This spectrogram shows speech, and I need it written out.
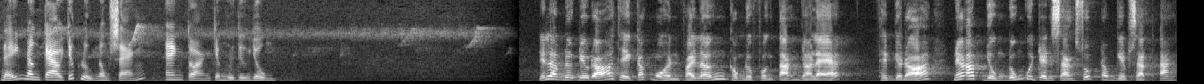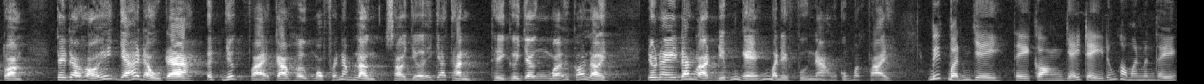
để nâng cao chất lượng nông sản, an toàn cho người tiêu dùng. Để làm được điều đó thì các mô hình phải lớn không được phân tán nhỏ lẻ. Thêm vào đó, nếu áp dụng đúng quy trình sản xuất nông nghiệp sạch an toàn thì đòi hỏi giá đầu ra ít nhất phải cao hơn 1,5 lần so với giá thành thì người dân mới có lời. Điều này đang là điểm nghẽn mà địa phương nào cũng mắc phải biết bệnh gì thì còn dễ trị đúng không anh Minh Thiện?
